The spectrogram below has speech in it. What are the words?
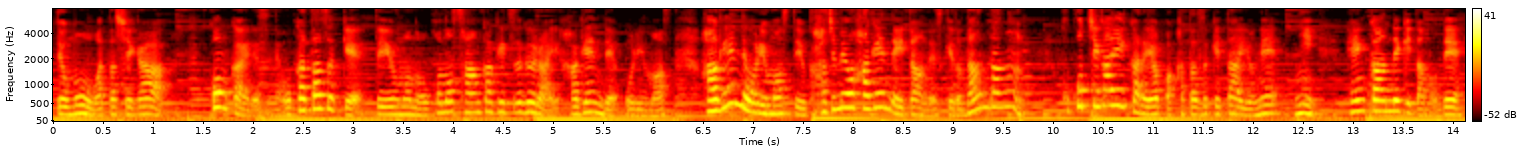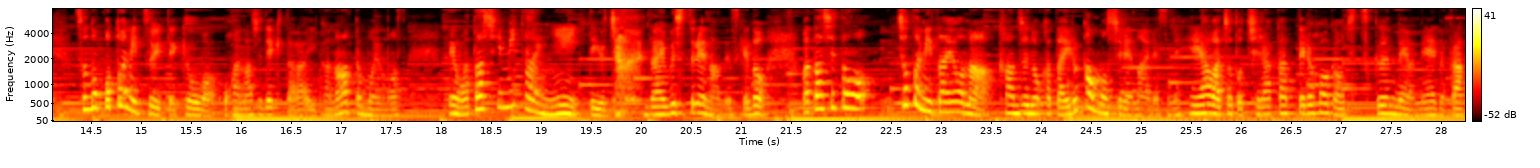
って思う私が今回ですねお片付けっていうものをこの3ヶ月ぐらい励んでおります。励んでおりますっていうか初めは励んでいたんですけどだんだんからやっぱ片付けたいよねに変換できたのでそのことについて今日はお話できたらいいかなと思います。で私みたいにっていうちゃう だいぶ失礼なんですけど私とちょっと似たような感じの方いるかもしれないですね。部屋はちょっと散らかってる方が落ち着くんだよねとか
